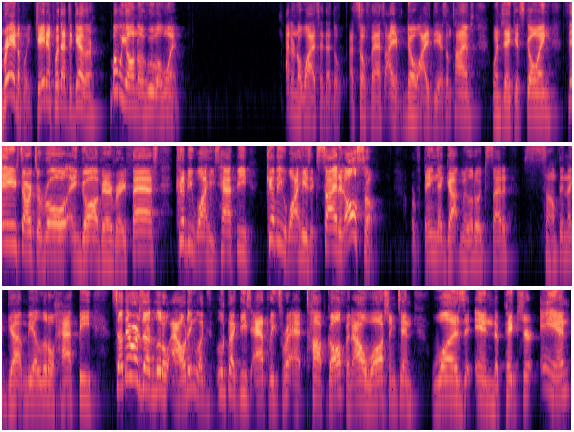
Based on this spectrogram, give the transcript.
Randomly, Jaden put that together, but we all know who will win. I don't know why I said that though. That's so fast. I have no idea. Sometimes when Jay gets going, things start to roll and go out very, very fast. Could be why he's happy. Could be why he's excited. Also, a thing that got me a little excited, something that got me a little happy. So there was a little outing. Like looked like these athletes were at Top Golf, and Al Washington was in the picture. And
